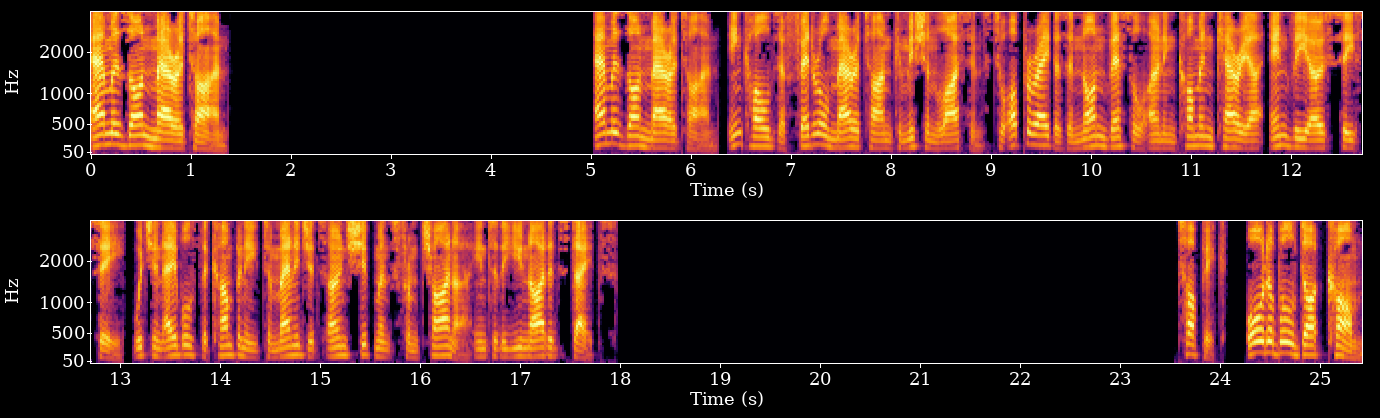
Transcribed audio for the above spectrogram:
Amazon Maritime Amazon Maritime, Inc. holds a Federal Maritime Commission license to operate as a non-vessel owning common carrier NVOCC, which enables the company to manage its own shipments from China into the United States. Audible.com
